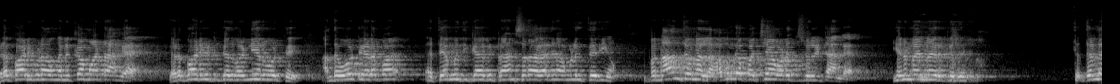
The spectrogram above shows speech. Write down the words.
எடப்பாடி கூட அவங்க நிக்க மாட்டாங்க. எடப்பாடி இருக்கிறது வன்னியர் ஓட்டு. அந்த ஓட்டு எடப்பா தேமுதிகவுக்கு டிரான்ஸ்ஃபர் ஆகாதுன்னு அவங்களுக்கு தெரியும். இப்ப நான் சொல்லல அவங்க பச்சையா உடைச்சு சொல்லிட்டாங்க. இனிமே என்ன இருக்குது? தெள்ள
